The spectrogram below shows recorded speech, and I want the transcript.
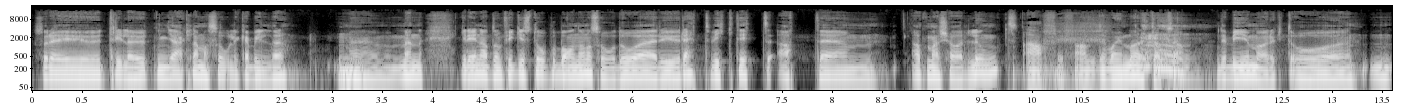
Så det är ju trillar ut en jäkla massa olika bilder. Eh, Men grejen är att de fick ju stå på banan och så, och då är det ju rätt viktigt att, ehm, att man kör lugnt. ah, fy fan, det var ju mörkt också. Det blir ju mörkt och mm,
